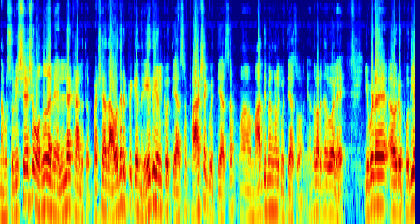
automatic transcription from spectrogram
നമുക്ക് സുവിശേഷം ഒന്നു തന്നെ എല്ലാ കാലത്തും പക്ഷേ അത് അവതരിപ്പിക്കുന്ന രീതികൾക്ക് വ്യത്യാസം ഭാഷയ്ക്ക് വ്യത്യാസം മാധ്യമങ്ങൾക്ക് വ്യത്യാസം പറഞ്ഞു. എന്ന് പറഞ്ഞതുപോലെ ഇവിടെ ഒരു പുതിയ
